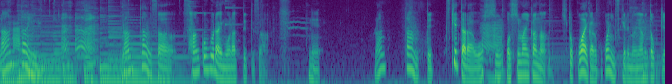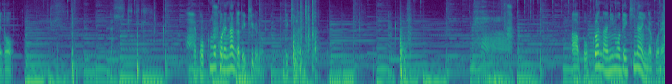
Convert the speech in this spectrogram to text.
ランタン。ランタンさ3個ぐらいもらってってさ。ね。ランタンってつけたらおしおしまいかな。人怖いからここにつけるのやめとくけど。え僕もこれなんかできるの？できない？あ僕は何もできないんだこれ。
